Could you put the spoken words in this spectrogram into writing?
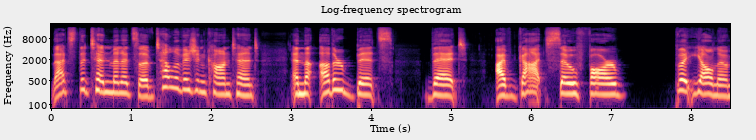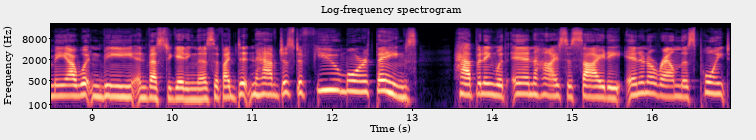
That's the 10 minutes of television content and the other bits that I've got so far. But y'all know me, I wouldn't be investigating this if I didn't have just a few more things happening within high society in and around this point.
